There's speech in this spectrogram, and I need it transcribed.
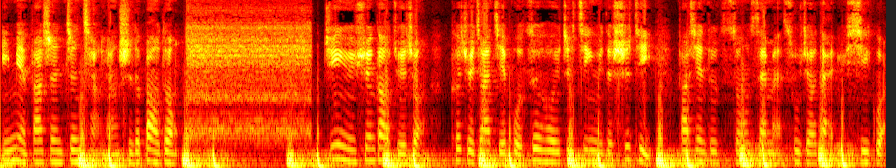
以免发生争抢粮食的暴动。金鱼宣告绝种，科学家解剖最后一只金鱼的尸体，发现肚子中塞满塑胶袋与吸管。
